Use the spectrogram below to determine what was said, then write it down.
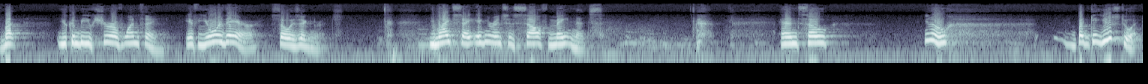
But you can be sure of one thing if you're there, so is ignorance. you might say ignorance is self maintenance. and so, you know, but get used to it.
